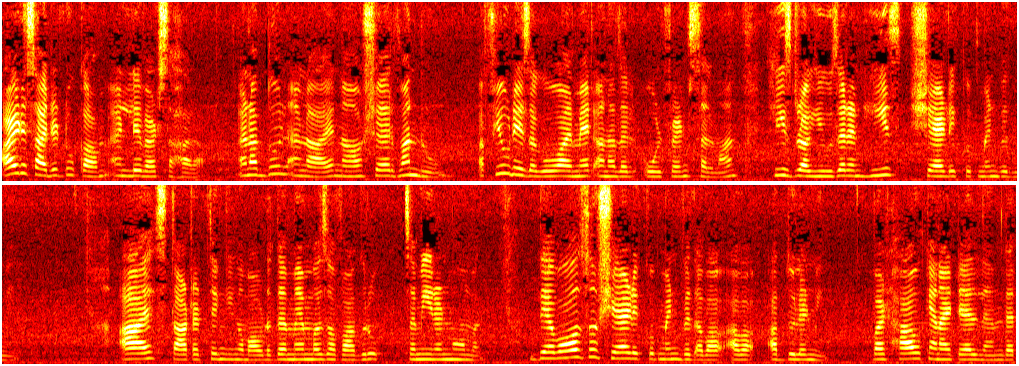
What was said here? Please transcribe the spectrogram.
I decided to come and live at Sahara and Abdul and I now share one room. A few days ago, I met another old friend, Salman. He's drug user and he's shared equipment with me. I started thinking about the members of our group, Samir and Mohammed. They have also shared equipment with Abdul and me. But how can I tell them that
